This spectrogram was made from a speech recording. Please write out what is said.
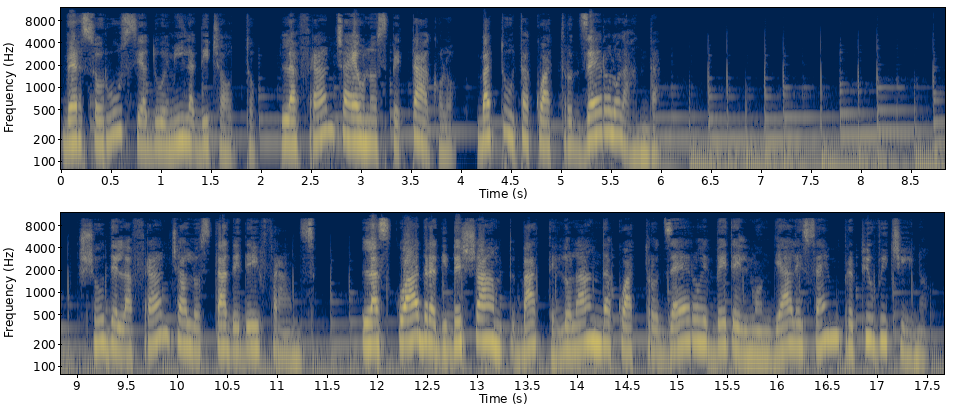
Verso Russia 2018, la Francia è uno spettacolo, battuta 4-0 l'Olanda. Show della Francia allo Stade de France. La squadra di Deschamps batte l'Olanda 4-0 e vede il mondiale sempre più vicino.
